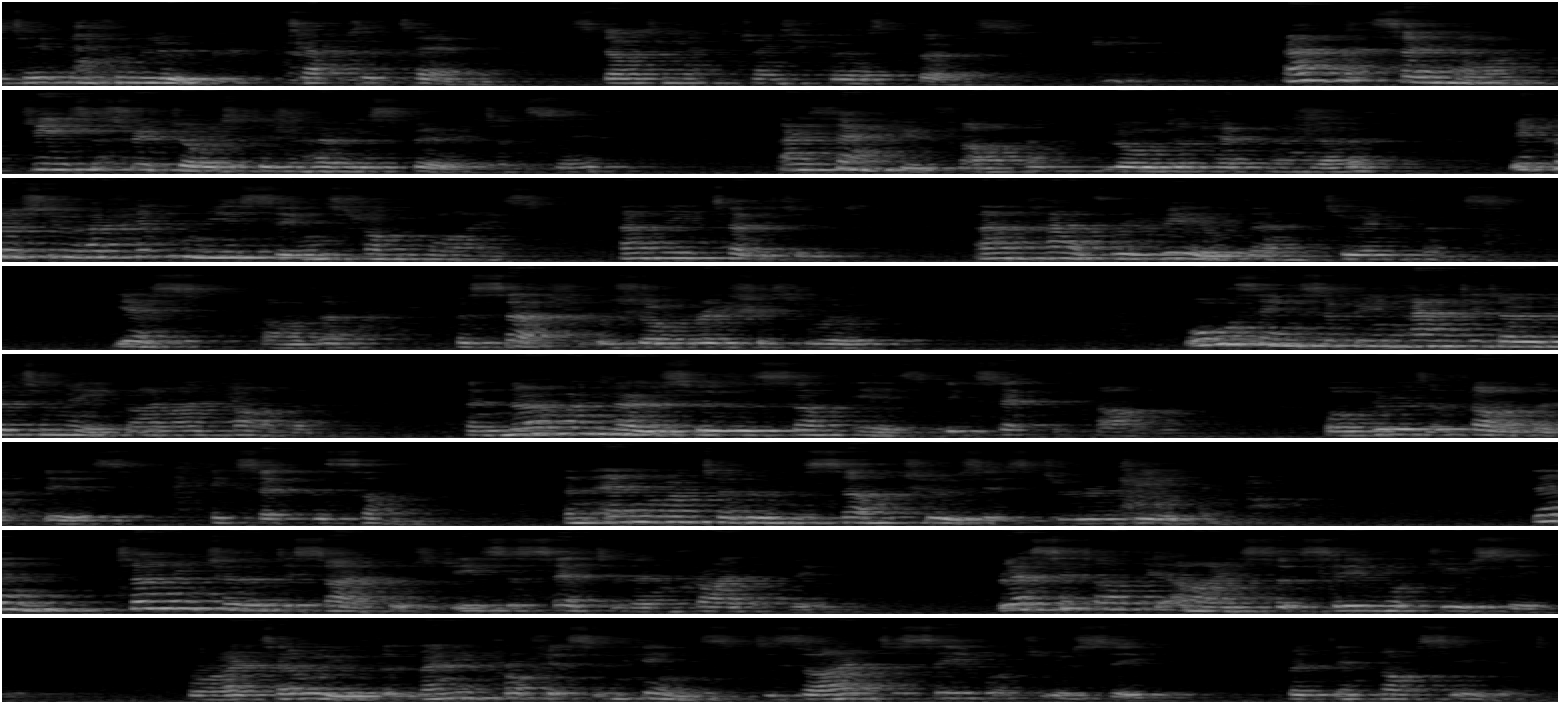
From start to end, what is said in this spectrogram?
Taken from Luke chapter 10, starting at the 21st verse. At that same hour, Jesus rejoiced in the Holy Spirit and said, I thank you, Father, Lord of heaven and earth, because you have hidden these things from the wise and the intelligent, and have revealed them to infants. Yes, Father, for such was your gracious will. All things have been handed over to me by my Father, and no one knows who the Son is except the Father, or who the Father is except the Son, and anyone to whom the Son chooses to reveal him. Then, turning to the disciples, Jesus said to them privately, Blessed are the eyes that see what you see. For I tell you that many prophets and kings desired to see what you see, but did not see it,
